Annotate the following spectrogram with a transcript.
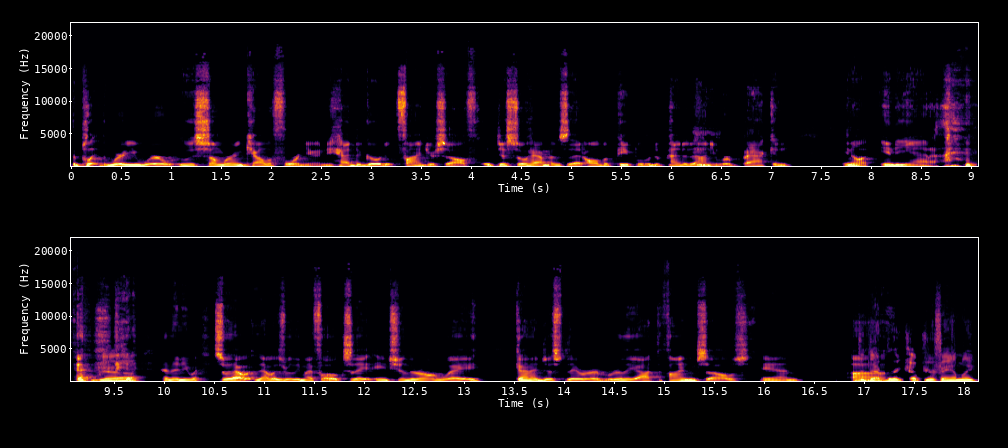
the place where you were was somewhere in California, and you had to go to find yourself. It just so happens that all the people who depended on you were back in, you know, Indiana. yeah. and then you went. So that that was really my folks. They each in their own way, kind of just they were really out to find themselves and did that uh, break up your family?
